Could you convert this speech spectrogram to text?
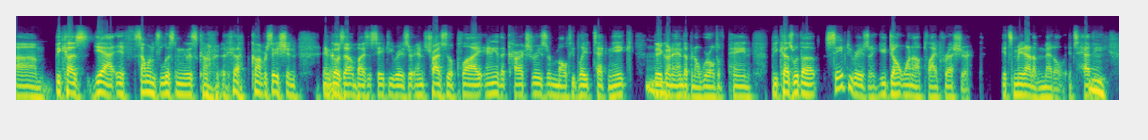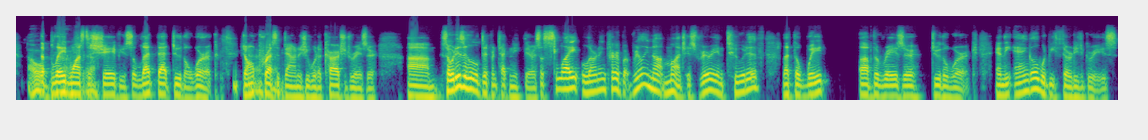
Um, because yeah, if someone's listening to this conversation and yeah. goes out and buys a safety razor and tries to apply any of the cartridge razor multi-blade technique, mm-hmm. they're going to end up in a world of pain. Because with a safety razor, you don't want to apply pressure it's made out of metal. It's heavy. Mm. Oh, the blade wants yeah. to shave you, so let that do the work. Don't press it down as you would a cartridge razor. Um, so it is a little different technique there. It's a slight learning curve, but really not much. It's very intuitive. Let the weight of the razor do the work, and the angle would be thirty degrees.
